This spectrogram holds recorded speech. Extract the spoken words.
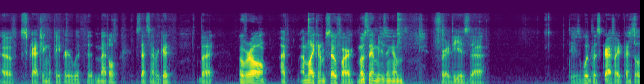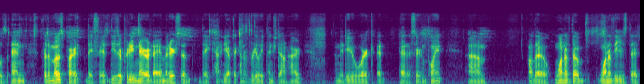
of scratching the paper with the metal, so that's never good. But overall, I, I'm liking them so far. Mostly I'm using them for these uh, these woodless graphite pencils and for the most part they fit. These are pretty narrow diameter so they kind of, you have to kind of really pinch down hard and they do work at, at a certain point. Um, although one of the one of these that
